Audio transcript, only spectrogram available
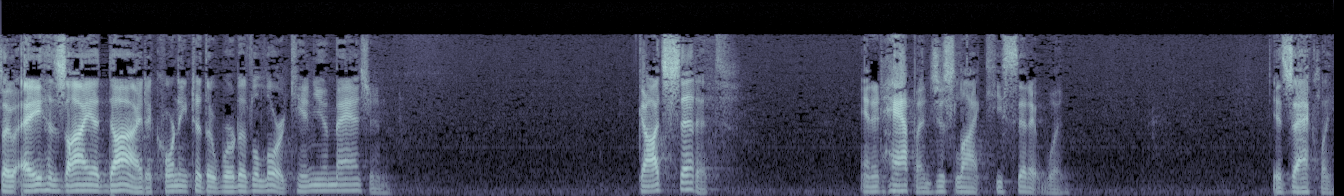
So Ahaziah died according to the word of the Lord. Can you imagine? God said it, and it happened just like He said it would. Exactly.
